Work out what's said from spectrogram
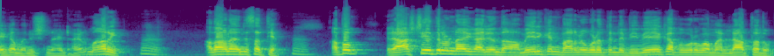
ഏക മനുഷ്യനായിട്ട് അയാൾ മാറി. അതാണ് അതിന്റെ സത്യം. അപ്പം രാഷ്ട്രീയത്തിലുണ്ടായ കാര്യം എന്താ? അമേരിക്കൻ ഭരണകൂടത്തിന്റെ വിവേകപൂർവമല്ലാത്തതും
